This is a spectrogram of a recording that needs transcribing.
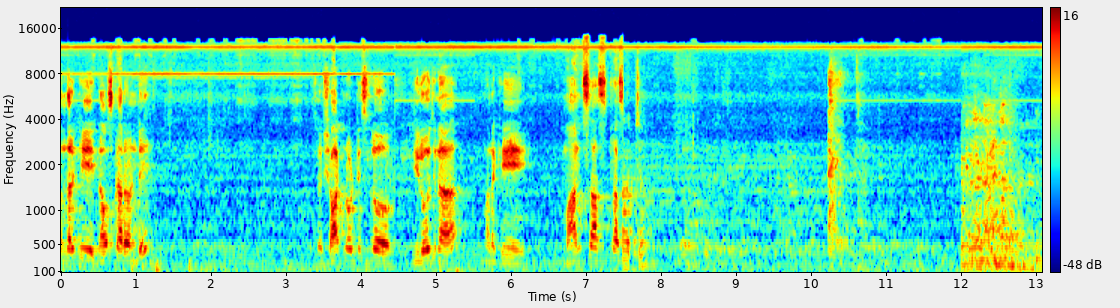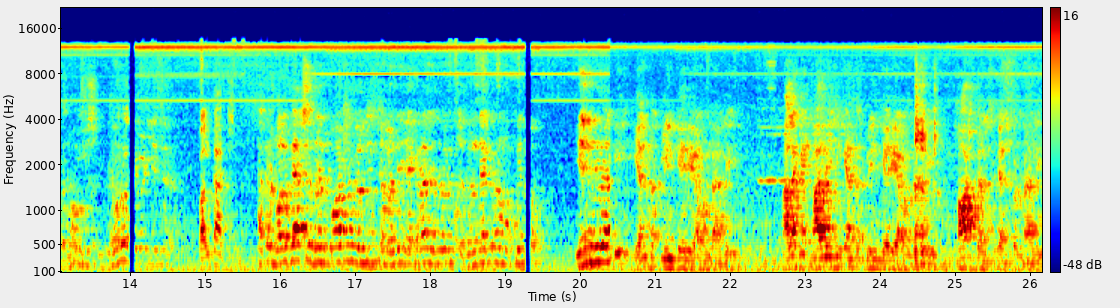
అందరికీ నమస్కారం అండి. సో షార్ట్ నోటీస్లో ఈ రోజున మనకి మాన్సాస్ ట్రస్ట్ బల్క్ బల్క్ రెండు రెండు ముప్పై ఎంత క్లీన్ ఏరియా ఉండాలి? అలాగే కాలేజీకి ఎంత ప్లింక్ ఏరియా ఉండాలి హాస్టల్స్కి ఎంత ఉండాలి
